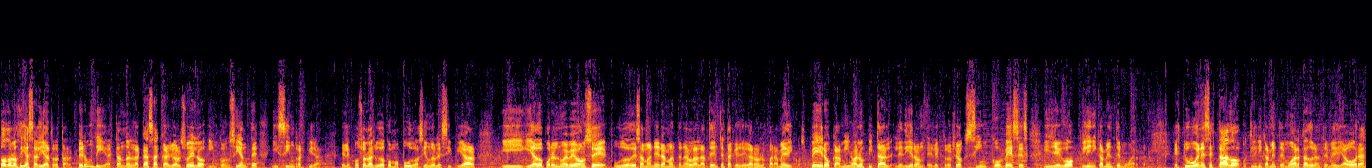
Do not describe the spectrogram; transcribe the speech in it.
todos los días salía a trotar, pero un día, estando en la casa, cayó al suelo, inconsciente y sin respirar. El esposo la ayudó como pudo, haciéndole CPR y guiado por el 911 pudo de esa manera mantenerla latente hasta que llegaron los paramédicos. Pero camino al hospital le dieron electroshock cinco veces y llegó clínicamente muerta. Estuvo en ese estado, clínicamente muerta, durante media hora,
